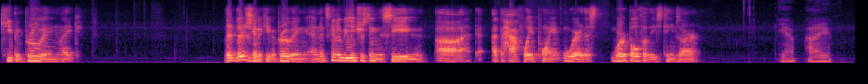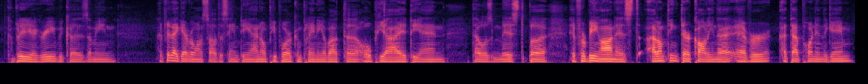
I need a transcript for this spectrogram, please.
keep improving. Like they're, they're just gonna keep improving, and it's gonna be interesting to see uh, at the halfway point where this where both of these teams are. Yeah, I completely agree because I mean, I feel like everyone saw the same thing. I know people are complaining about the OPI at the end that was missed, but if we're being honest, I don't think they're calling that ever at that point in the game,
